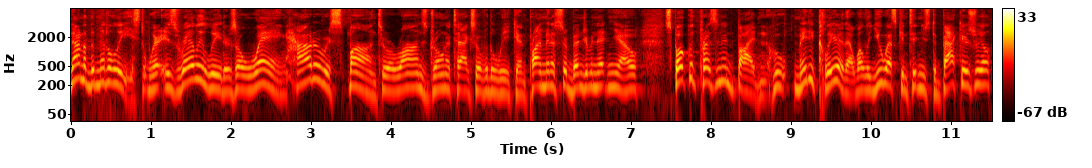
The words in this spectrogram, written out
Now to the Middle East, where Israeli leaders are weighing how to respond to Iran's drone attacks over the weekend. Prime Minister Benjamin Netanyahu spoke with President Biden, who made it clear that while the U.S. continues to back Israel,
